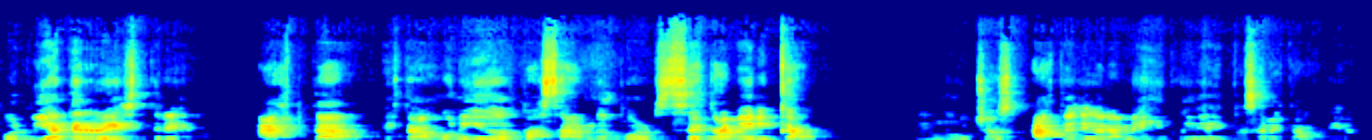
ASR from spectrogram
por vía terrestre hasta Estados Unidos, pasando por Centroamérica, muchos, hasta llegar a México y de ahí pasar a Estados Unidos.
